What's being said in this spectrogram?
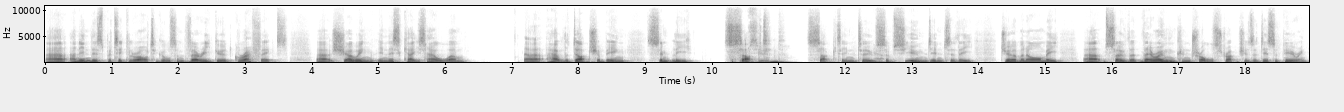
Uh, and in this particular article, some very good graphics uh, showing, in this case, how um, uh, how the Dutch are being simply sucked, subsumed. sucked into, yeah. subsumed into the German army, uh, so that their own control structures are disappearing.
